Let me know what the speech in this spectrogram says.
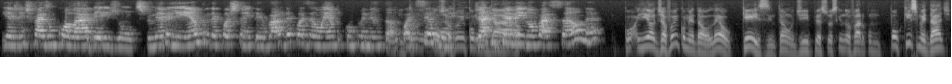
e a gente faz um collab aí juntos. Primeiro ele entra, depois tem intervalo, depois eu entro complementando. Pode então, ser um. Já, encomendar... já que tem a minha inovação, né? E eu já vou encomendar ao Léo cases, então, de pessoas que inovaram com pouquíssima idade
